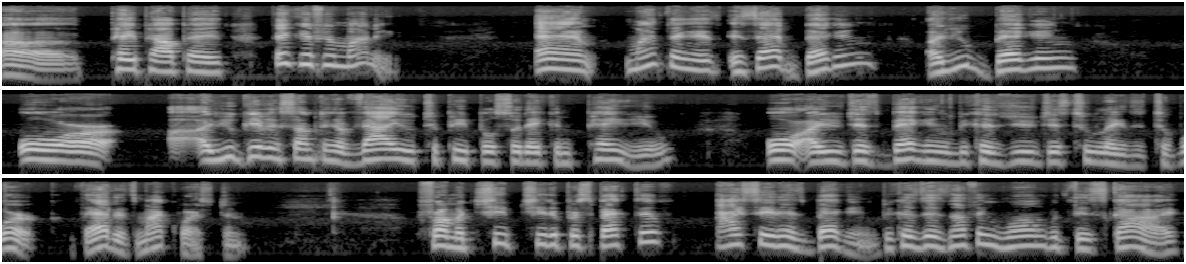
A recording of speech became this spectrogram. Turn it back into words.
uh, PayPal page. They give him money. And my thing is, is that begging? Are you begging or are you giving something of value to people so they can pay you? Or are you just begging because you're just too lazy to work? That is my question. From a cheap cheetah perspective, I see it as begging because there's nothing wrong with this guy.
